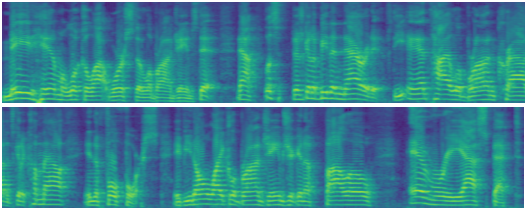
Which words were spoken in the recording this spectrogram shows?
made him look a lot worse than LeBron James did. Now, listen, there's going to be the narrative, the anti LeBron crowd. It's going to come out in the full force. If you don't like LeBron James, you're going to follow every aspect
